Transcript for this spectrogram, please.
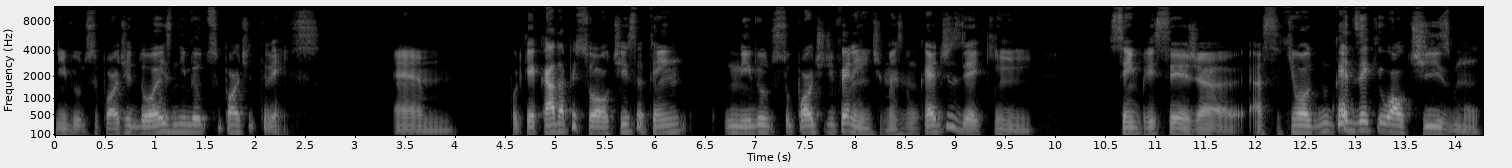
nível de suporte 2, nível de suporte 3. É, porque cada pessoa autista tem um nível de suporte diferente, mas não quer dizer que sempre seja assim. Não quer dizer que o autismo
